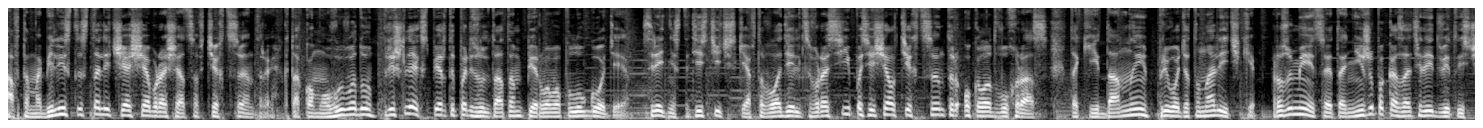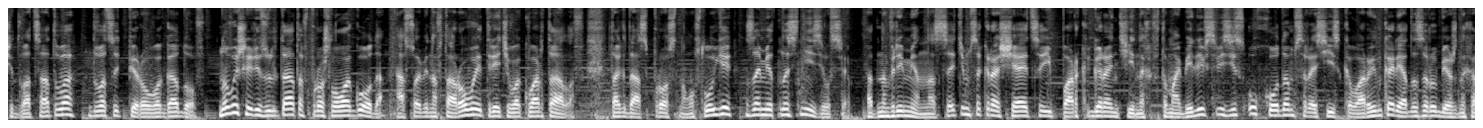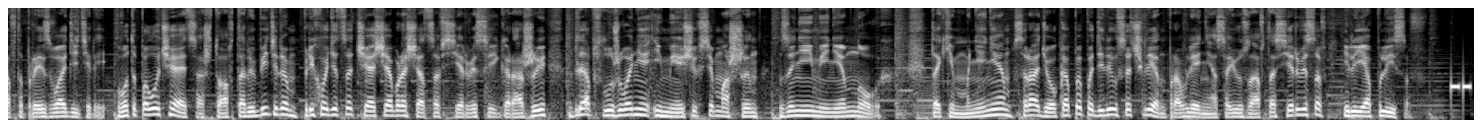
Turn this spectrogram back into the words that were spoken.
Автомобилисты стали чаще обращаться в техцентры. К такому выводу пришли эксперты по результатам первого полугодия. Среднестатистический автовладелец в России посещал техцентр около двух раз. Такие данные приводят аналитики. Разумеется, это ниже показателей 2020-2021 годов, но выше результатов прошлого года, особенно второго и третьего кварталов. Тогда спрос на услуги заметно снизился. Одновременно с этим сокращается и парк гарантийных автомобилей в связи с уходом с российского рынка ряда зарубежных автопроизводителей производителей. Вот и получается, что автолюбителям приходится чаще обращаться в сервисы и гаражи для обслуживания имеющихся машин за неимением новых. Таким мнением с Радио КП поделился член правления Союза автосервисов Илья Плисов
